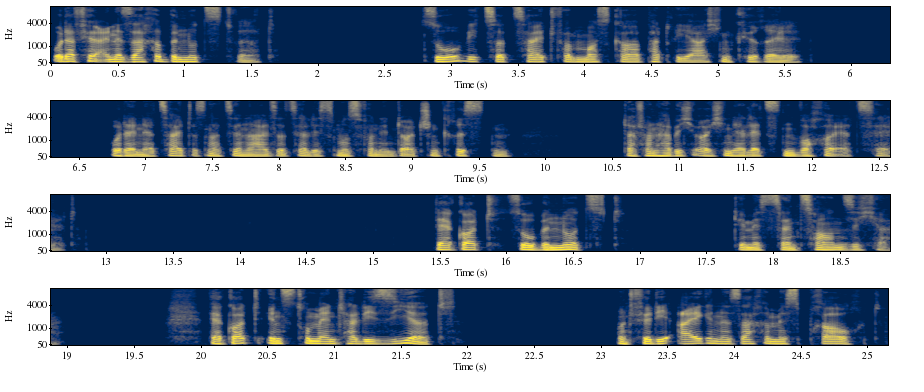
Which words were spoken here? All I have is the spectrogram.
oder für eine Sache benutzt wird. So wie zur Zeit vom Moskauer Patriarchen Kyrill oder in der Zeit des Nationalsozialismus von den deutschen Christen. Davon habe ich euch in der letzten Woche erzählt. Wer Gott so benutzt, dem ist sein Zorn sicher. Wer Gott instrumentalisiert, und für die eigene Sache missbraucht,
